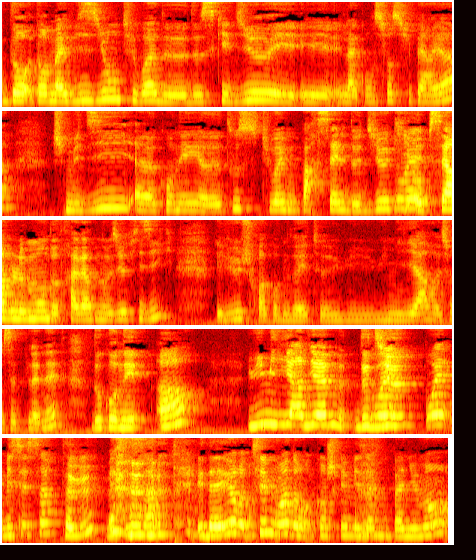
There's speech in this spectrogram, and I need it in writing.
dans, dans ma vision, tu vois, de, de ce qu'est Dieu et, et la conscience supérieure, je me dis euh, qu'on est euh, tous, tu vois, une parcelle de Dieu qui Ouais. observe le monde au travers de nos yeux physiques. Et vu, je crois qu'on doit être 8, milliards sur cette planète. Donc on est un 8 milliardième de. Dieu. Ouais, mais c'est ça. T'as vu? Mais c'est ça. Et d'ailleurs, tu sais, moi, dans- quand je fais mes accompagnements,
